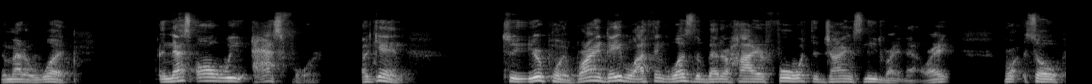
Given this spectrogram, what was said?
no matter what. And that's all we ask for. Again, to your point, Brian Daboll, I think, was the better hire for what the Giants need right now, right? So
